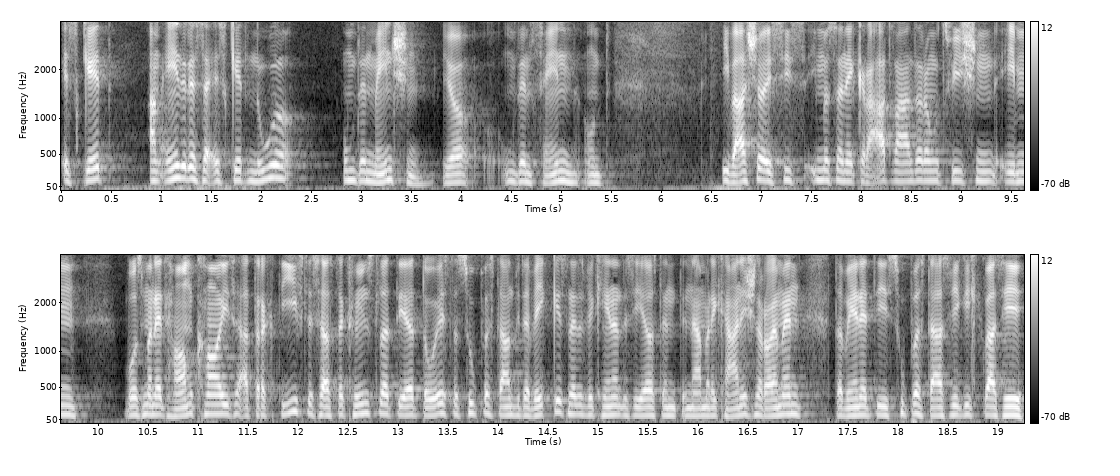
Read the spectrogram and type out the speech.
es geht am Ende des Tages, es geht nur um den Menschen, ja, um den Fan. Und ich weiß schon, es ist immer so eine Gratwanderung zwischen eben, was man nicht haben kann, ist attraktiv. Das heißt, der Künstler, der da ist, der Superstar und wieder weg ist. Nicht? Wir kennen das eher aus den, den amerikanischen Räumen. Da werden ja die Superstars wirklich quasi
